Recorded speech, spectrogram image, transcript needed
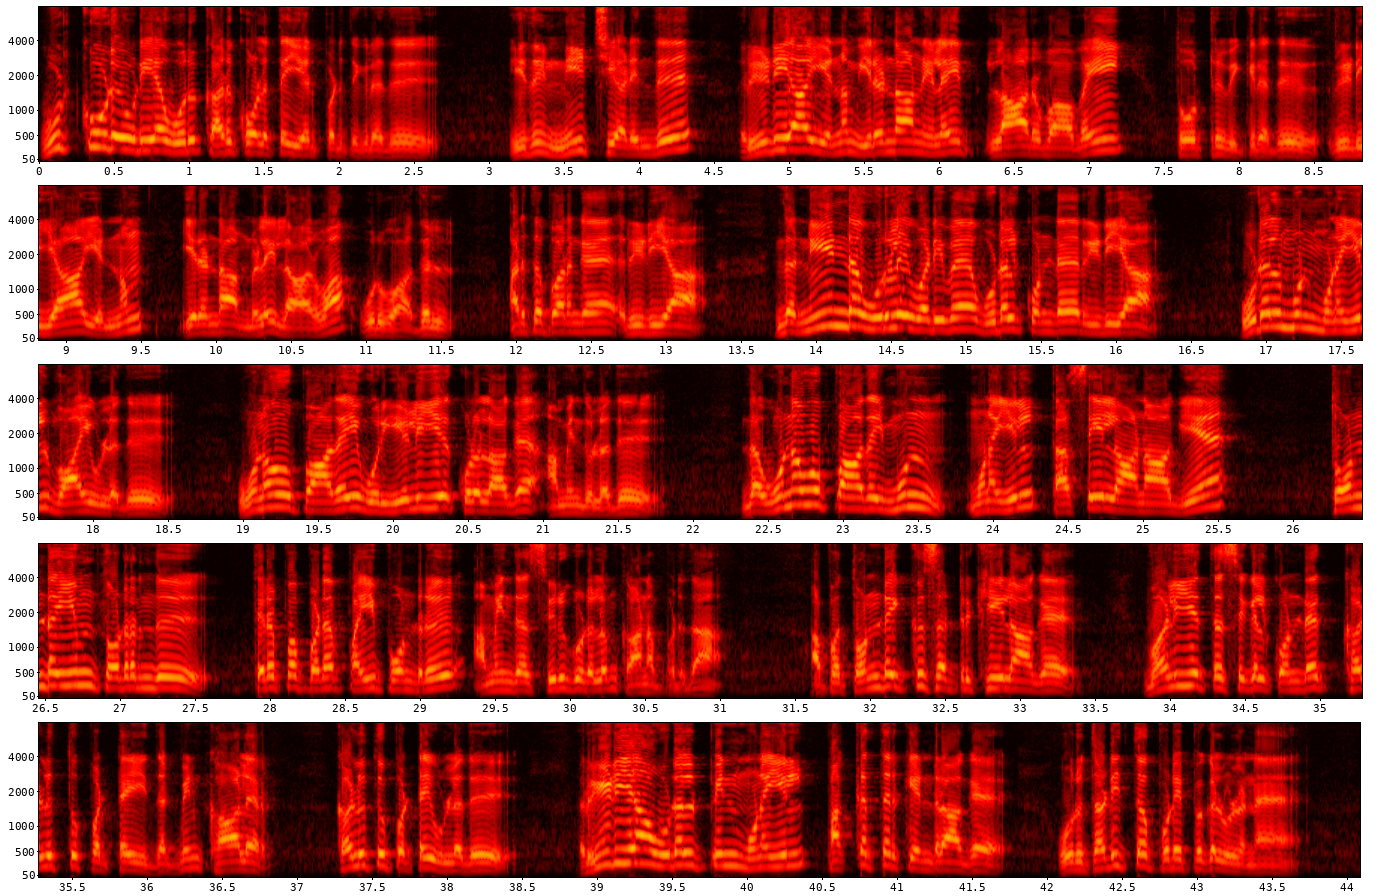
உட்கூடுடைய ஒரு கருக்கோளத்தை ஏற்படுத்துகிறது. இது நீச்சி அடைந்து ரிடியா என்னும் இரண்டாம் நிலை லார்வாவை தோற்றுவிக்கிறது. ரிடியா என்னும் இரண்டாம் நிலை லார்வா உருவாதல். அடுத்து பாருங்க ரிடியா. இந்த நீண்ட உருளை வடிவ உடல் கொண்ட ரிடியா உடல் முன் முனையில் வாய் உள்ளது. உணவு பாதை ஒரு எளிய குழலாக அமைந்துள்ளது. இந்த உணவு பாதை முன் முனையில் தசைலானாகிய தொண்டையும் தொடர்ந்து திறப்பப்பட பை போன்று அமைந்த சிறுகுடலும் காணப்படுதான் அப்போ தொண்டைக்கு சற்று கீழாக வலிய தசைகள் கொண்ட கழுத்துப்பட்டை தட் மீன் காலர் கழுத்துப்பட்டை உள்ளது. ரீடியா உடல் பின் முனையில் பக்கத்திற்கென்றாக ஒரு தடித்த புடைப்புகள் உள்ளன.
